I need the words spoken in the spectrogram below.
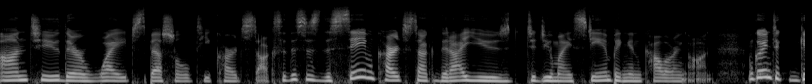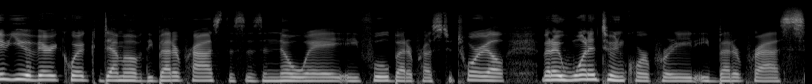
onto their white specialty cardstock. So this is the same cardstock that I used to do my stamping and coloring on. I'm going to give you a very quick demo of the better press. This is in no way a full better press tutorial, but I wanted to incorporate a better press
